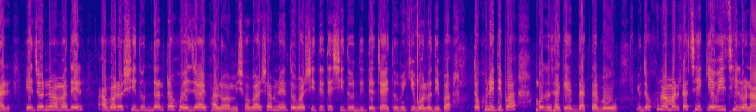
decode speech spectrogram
আর এজন্য আমাদের আবারও সিঁদুর দানটা হয়ে যাওয়াই ভালো। আমি সবার সামনে তোমার শীতেতে সিঁদুর দিতে চাই। তুমি কি বলো দীপা? তখনই দীপা বলতে থাকে, ডাক্তারবাবু, যখন আমার কাছে কেউই ছিল না,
